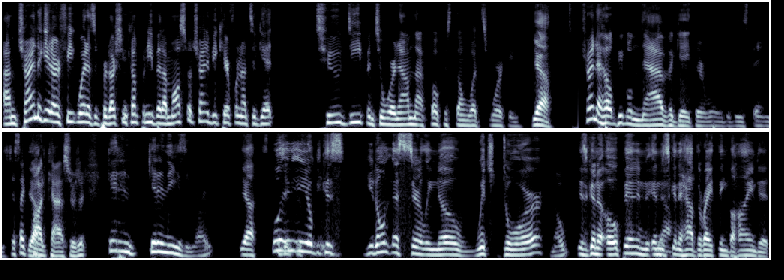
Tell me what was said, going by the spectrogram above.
I'm trying to get our feet wet as a production company, but I'm also trying to be careful not to get too deep into where now I'm not focused on what's working. Yeah. Trying to help people navigate their way to these things, just like Yeah. podcasters. Get in, get in easy, right? Yeah. Well, and, you know, because you don't necessarily know which door Nope. is going to open and, and it's going to have the right thing behind it.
